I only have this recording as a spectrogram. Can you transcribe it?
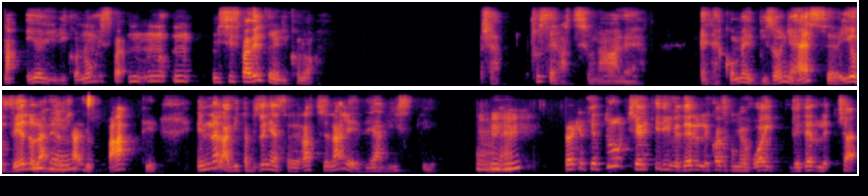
Ma io gli dico, non mi, spa- n- n- n- mi si spaventano e dicono, cioè, tu sei razionale ed è come bisogna essere. Io vedo la Mh-mh. realtà dei fatti e nella vita bisogna essere razionali e realisti. Mh-mh. Perché se tu cerchi di vedere le cose come vuoi vederle, cioè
